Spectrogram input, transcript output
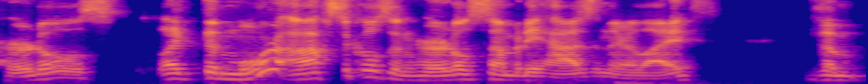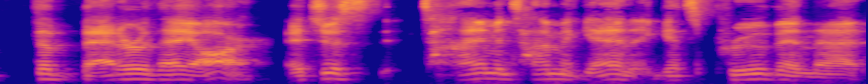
hurdles like the more obstacles and hurdles somebody has in their life the the better they are. It just time and time again it gets proven that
